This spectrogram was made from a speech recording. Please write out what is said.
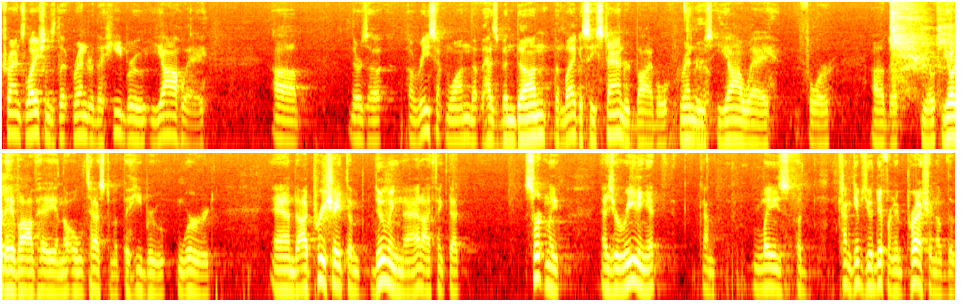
translations that render the Hebrew Yahweh. Uh, there's a, a recent one that has been done. The Legacy Standard Bible renders Yahweh for uh, the Yod Vav in the Old Testament, the Hebrew word. And I appreciate them doing that. I think that certainly, as you're reading it, kind of lays a, kind of gives you a different impression of the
